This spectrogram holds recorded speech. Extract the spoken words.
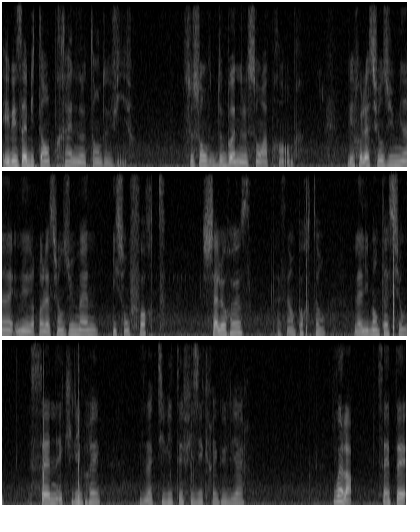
et les habitants prennent le temps de vivre. Ce sont de bonnes leçons à prendre. Les relations humaines, les y sont fortes, chaleureuses, c'est important. L'alimentation saine, équilibrée, les activités physiques régulières. Voilà, c'était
